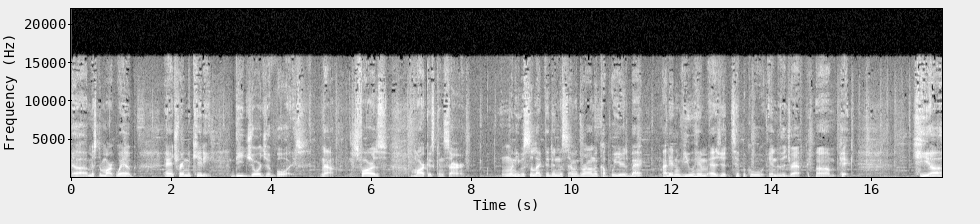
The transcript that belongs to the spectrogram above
Uh, Mr. Mark Webb and Tre' McKitty, the Georgia boys. Now, as far as Mark is concerned, when he was selected in the seventh round a couple years back, I didn't view him as your typical end of the draft um, pick. He, uh,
